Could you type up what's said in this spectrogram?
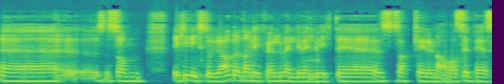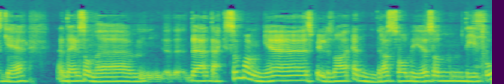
Uh, som ikke i like stor grad, men allikevel veldig veldig viktig. Sagt, Keylor Navas i PSG. En del sånne det er, det er ikke så mange spillere som har endra så mye som de to.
